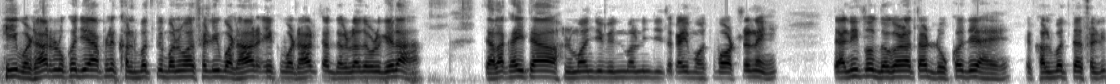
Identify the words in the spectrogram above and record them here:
ही वढार लोक जे आपले खलबत्ते बनवायसाठी वढार एक वढार त्या दगडाजवळ गेला त्याला काही त्या हनुमानजी बिनमानजीचं काही महत्त्व वाटलं नाही. त्यांनी तो दगड आता डोकं जे आहे ते खलबत्त्यासाठी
